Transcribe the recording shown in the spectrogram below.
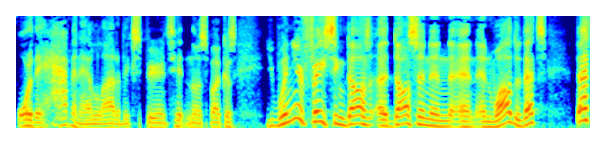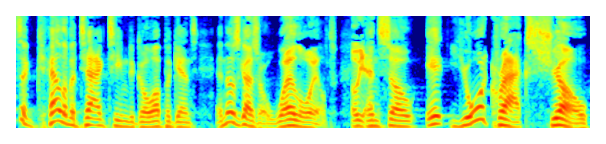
or they haven't had a lot of experience hitting those spots. Because when you're facing Daws- uh, Dawson and, and and Wilder, that's that's a hell of a tag team to go up against, and those guys are well oiled. Oh, yeah. and so it your cracks show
